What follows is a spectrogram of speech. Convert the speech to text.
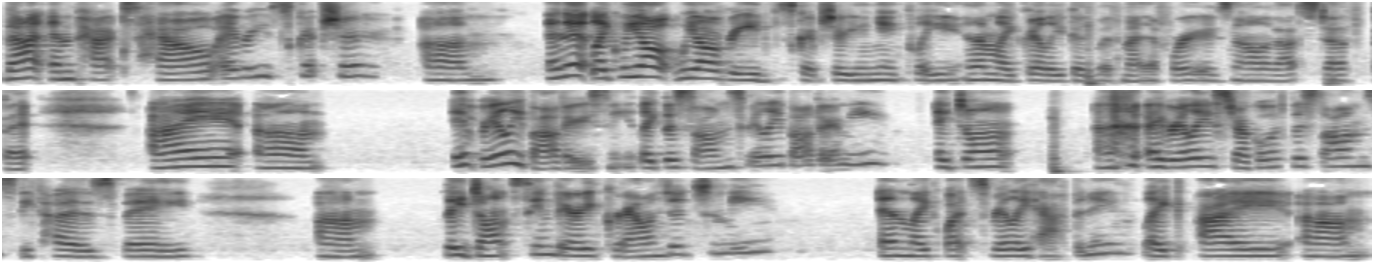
that impacts how I read scripture. Um, and it like we all we all read scripture uniquely, and I'm like really good with metaphors and all of that stuff. But I um, it really bothers me. Like the Psalms really bother me. I don't. I really struggle with the Psalms because they um, they don't seem very grounded to me and like what's really happening. Like i um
